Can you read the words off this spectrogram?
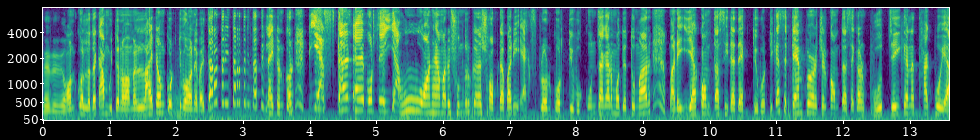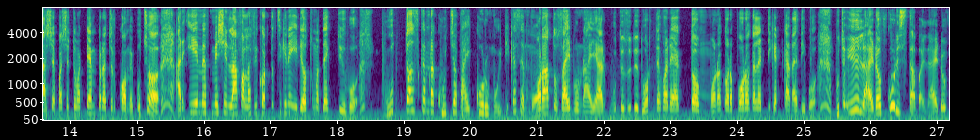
ভাই ভাই অন করলে তো কাম হইতো না, আমার লাইট অন করতে হবে ভাই, তাড়াতাড়ি তাড়াতাড়ি তাড়াতাড়ি লাইট অন কর। ইয়েস কারেন্ট আয় পড়ছে ইয়াহু অন হ্যাঁ আমার সুন্দর করে সবটা বাড়ি এক্সপ্লোর করতে হবে কোন জায়গার মধ্যে তোমার মানে ইয়া কমতাছে এটা দেখতে হবে ঠিক আছে? টেম্পারেচার কমতাছে, কারণ ভূত যেইখানে থাকব, ওই আশেপাশে তোমার টেম্পারেচার কমে, বুঝছ? আর ইএমএফ মেশিন লাফালাফি করতেছে কিনা, এটাও তোমার দেখতে হবে ভূত তো আজকে আমরা খুঁজা পাই করবই ঠিক আছে? মরা তো যাইবো না, আর ভূতে যদি ধরতে পারে, একদম মনে করো পরকালের টিকিট কাটাই দিব। বুঝছ? এই লাইট অফ করিস না ভাই লাইট অফ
